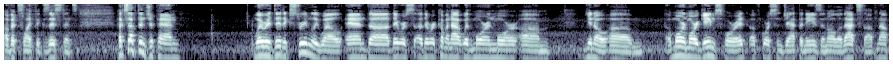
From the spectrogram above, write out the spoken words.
of its life existence, except in Japan, where it did extremely well, and uh, they were they were coming out with more and more, um, you know. Um, more and more games for it, of course, in Japanese and all of that stuff. Now,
